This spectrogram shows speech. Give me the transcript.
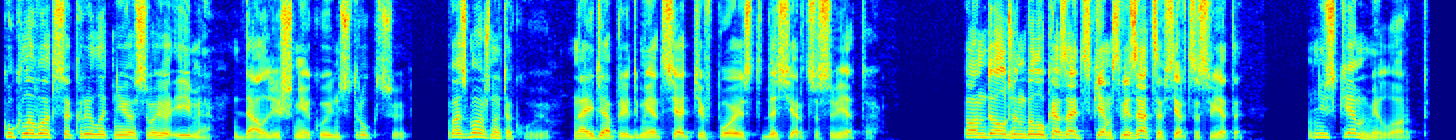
Кукловод сокрыл от нее свое имя, дал лишь некую инструкцию. Возможно, такую. Найдя предмет, сядьте в поезд до сердца света. Он должен был указать, с кем связаться в сердце света. Ни с кем, милорд.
